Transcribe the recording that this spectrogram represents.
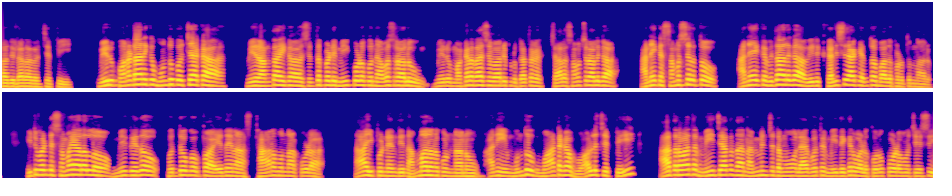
రాదు, ఇలా రాదు అని చెప్పి మీరు కొనడానికి ముందుకొచ్చాక మీరంతా ఇక సిద్ధపడి మీకు కూడా కొన్ని అవసరాలు మీరు మకర రాశి వారు ఇప్పుడు గత చాలా సంవత్సరాలుగా అనేక సమస్యలతో, అనేక విధాలుగా వీరికి కలిసాక ఎంతో బాధపడుతున్నారు. ఇటువంటి సమయాలలో మీకు ఏదో కొద్దో గొప్ప ఏదైనా స్థానం ఉన్నా కూడా, ఆ! ఇప్పుడు నేను దీన్ని అమ్మాలనుకుంటున్నాను అని ముందు మాటగా వాళ్ళు చెప్పి, ఆ తర్వాత మీ చేత దాన్ని అమ్మించడము లేకపోతే మీ దగ్గర వాళ్ళు కొనుక్కోవడము చేసి,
